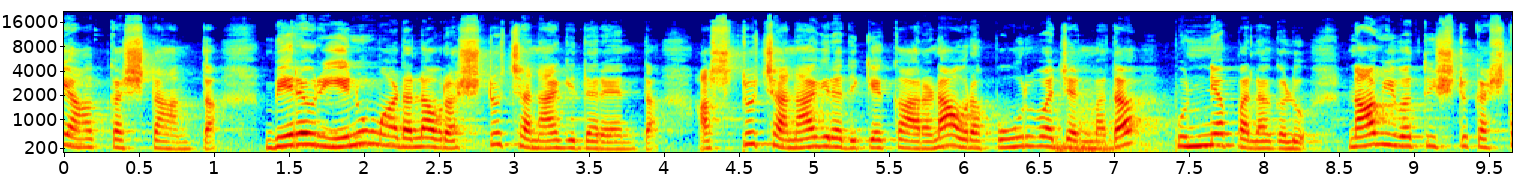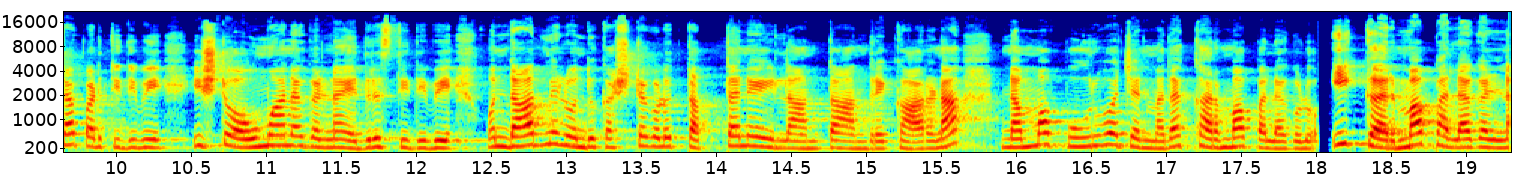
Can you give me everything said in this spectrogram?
ಯಾಕೆ ಕಷ್ಟ ಅಂತ? ಬೇರೆಯವ್ರು ಏನೂ ಮಾಡಲ್ಲ, ಅವ್ರು ಅಷ್ಟು ಚೆನ್ನಾಗಿದ್ದಾರೆ ಅಂತ. ಅಷ್ಟು ಚೆನ್ನಾಗಿರೋದಕ್ಕೆ ಕಾರಣ ಅವರ ಪೂರ್ವ ಜನ್ಮದ ಪುಣ್ಯ ಫಲಗಳು. ನಾವಿವತ್ತು ಇಷ್ಟು ಕಷ್ಟಪಡ್ತಿದ್ದೀವಿ ಇಷ್ಟು ಅವಮಾನಗಳನ್ನ ಎದುರಿಸ್ತಿದ್ದೀವಿ ಒಂದಾದ್ಮೇಲೆ ಒಂದು ಕಷ್ಟಗಳು ತಪ್ತಾನೇ ಇಲ್ಲ ಅಂತ ಅಂದರೆ ಕಾರಣ ನಮ್ಮ ಪೂರ್ವ ಜನ್ಮದ ಕರ್ಮ ಫಲಗಳು. ಈ ಕರ್ಮ ಫಲಗಳನ್ನ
